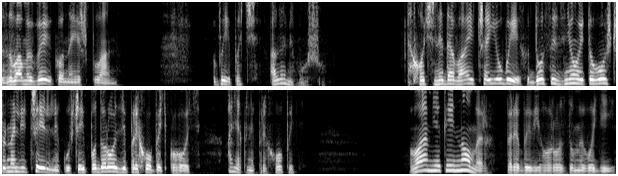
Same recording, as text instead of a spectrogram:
з вами виконаєш план. Вибач, але не мушу. Та хоч не давай чайових, досить з нього й того, що на лічильнику, ще й по дорозі прихопить когось. А як не прихопить? Вам який номер? перебив його роздуми водій.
